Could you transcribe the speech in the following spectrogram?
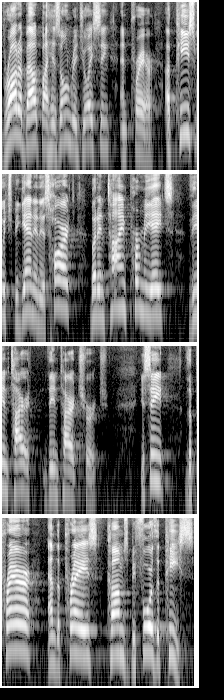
brought about by his own rejoicing and prayer a peace which began in his heart, but in time permeates the entire, the entire church. You see, the prayer and the praise comes before the peace,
